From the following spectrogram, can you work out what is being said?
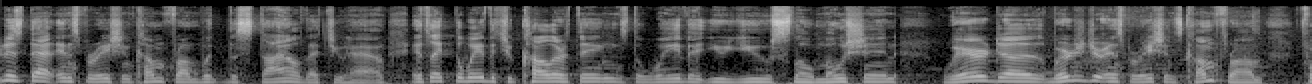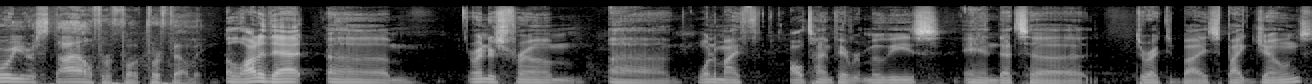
does that inspiration come from with the style that you have? It's like the way that you color things, the way that you use slow motion. Where does where did your inspirations come from for your style for for filming? a lot of that um, renders from uh, one of my all-time favorite movies, and that's uh, directed by Spike Jonze,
